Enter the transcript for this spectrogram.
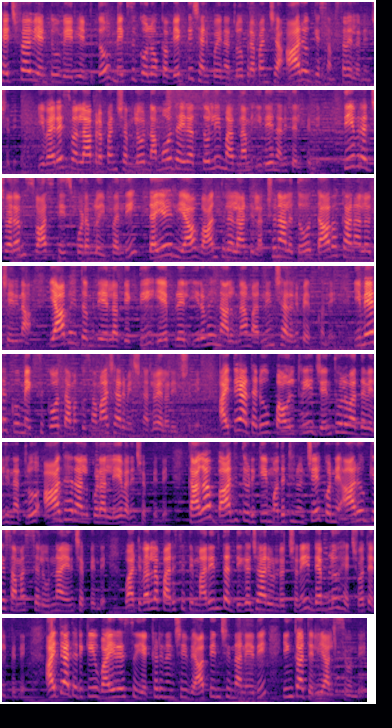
H five N two వేరియంట్తో మెక్సికోలో ఒక వ్యక్తి చనిపోయినట్లు ప్రపంచ ఆరోగ్య సంస్థ వెల్లడించింది. ఈ వైరస్ వల్ల ప్రపంచంలో నమోదైన తొలి మరణం ఇదేనని తెలిపింది. తీవ్ర జ్వరం శ్వాస తీసుకోవడంలో ఇబ్బంది డయేరియా వాంతుల లాంటి లక్షణాలతో దావఖానాలో చేరిన యాభై తొమ్మిది ఏళ్ళ వ్యక్తి ఏప్రిల్ ఇరవై నాలుగున మరణించారని పేర్కొంది. ఈ మేరకు మెక్సికో తమకు సమాచారం ఇచ్చినట్లు వెల్లడించింది. అయితే అతడు పౌల్ట్రీ జంతువుల వద్ద వెళ్ళినట్లు ఆధారాలు కూడా లేవని చెప్పింది. కాగా బాధితుడికి మొదటి నుంచే కొన్ని ఆరోగ్య సమస్యలు ఉన్నాయని చెప్పింది. వాటి వల్ల పరిస్థితి మరింత దిగజారి ఉండొచ్చని డబ్ల్యూహెచ్ఓ తెలిపింది. అయితే అతడికి వైరస్ ఎక్కడి నుంచి వ్యాపించిందనేది ఇంకా తెలియాల్సి ఉంది.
